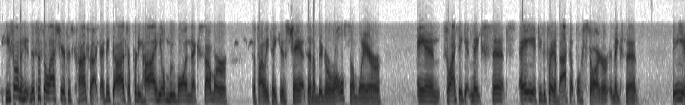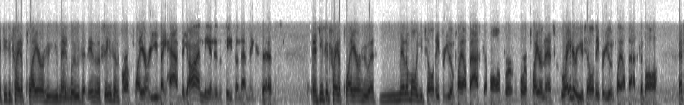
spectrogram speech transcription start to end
he's on. This is the last year of his contract. I think the odds are pretty high he'll move on next summer to finally take his chance at a bigger role somewhere. And so I think it makes sense. A, if you could trade a backup for a starter, it makes sense. B, if you could trade a player who you may lose at the end of the season for a player who you may have beyond the end of the season, that makes sense. If you could trade a player who has minimal utility for you in playoff basketball for, for a player that has greater utility for you in playoff basketball, that's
